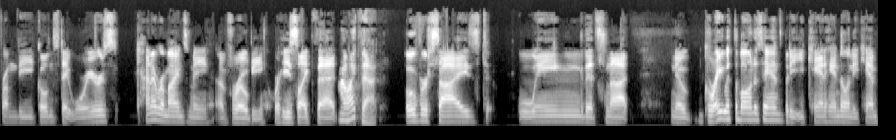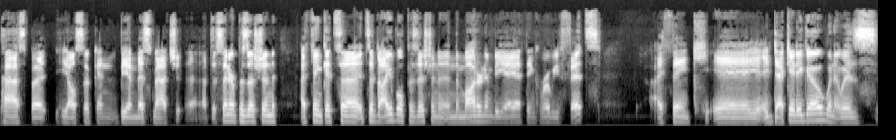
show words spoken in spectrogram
from the Golden State Warriors kind of reminds me of Roby, where he's like that. I like that oversized wing that's not, you know, great with the ball in his hands, but he, he can handle and he can pass, but he also can be a mismatch at the center position. I think it's a it's a valuable position in the modern NBA. I think Roby fits. I think a, a decade ago when it was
